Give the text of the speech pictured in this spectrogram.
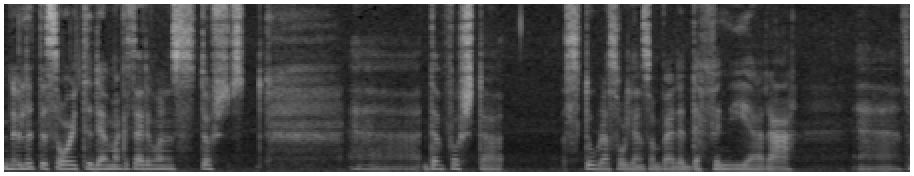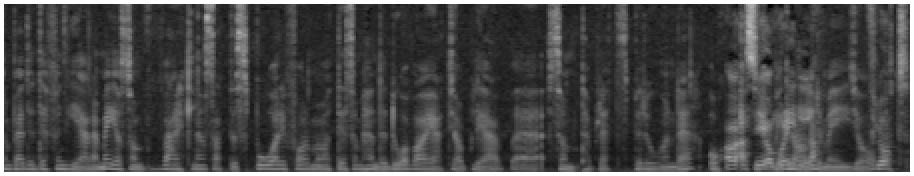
ännu lite sorg tidigare. Man kan säga att det var den största... eh, den första stora sorgen som började definiera eh, som började definiera mig och som verkligen satte spår i form av att det som hände då var att jag blev eh, sömntablettsberoende och Alltså jag mår illa. mig i jobb. Förlåt.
